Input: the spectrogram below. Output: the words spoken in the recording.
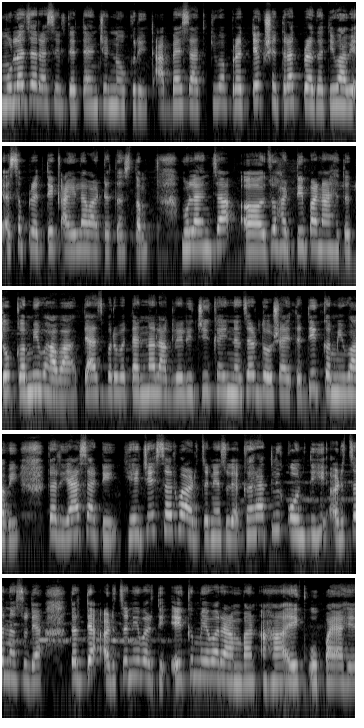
मुलं जर असेल तर त्यांची नोकरीत अभ्यासात किंवा प्रत्येक क्षेत्रात प्रगती व्हावी असं प्रत्येक आईला वाटत असतं. मुलांचा जो हट्टीपणा आहे तर तो कमी व्हावा. त्याचबरोबर त्यांना लागलेली जी काही नजर दोष आहे तर ती कमी व्हावी. तर तर यासाठी हे जे सर्व अडचणी असू द्या घरातली कोणतीही अडचण असू द्या तर त्या अडचणीवरती एकमेव रामबाण हा एक उपाय आहे.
